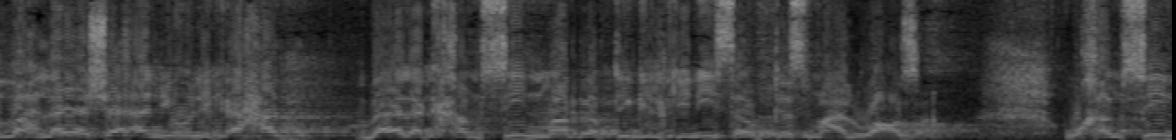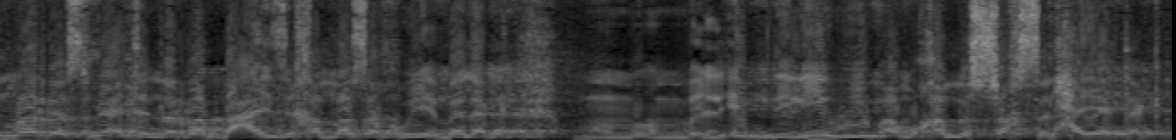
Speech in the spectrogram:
الله لا يشاء أن يهلك أحد بقالك خمسين مرة بتيجي الكنيسة وبتسمع الوعظة. وخمسين مرة سمعت أن الرب عايز يخلصك ويقبلك الابن ليه ويبقى مخلص شخص لحياتك.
